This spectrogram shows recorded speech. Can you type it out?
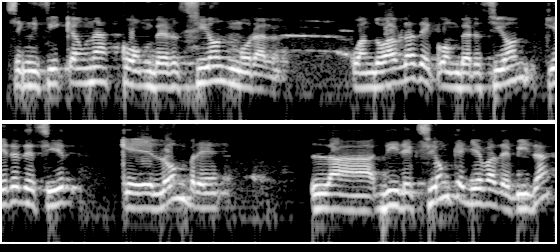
significa una conversión moral. Cuando habla de conversión, quiere decir que el hombre, la dirección que lleva de vida,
